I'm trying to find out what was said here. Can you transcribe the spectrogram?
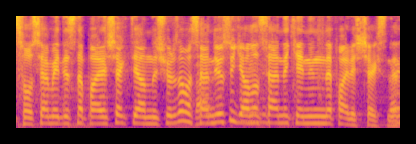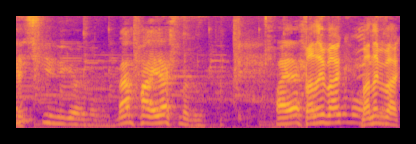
sosyal medyasına paylaşacak diye anlaşıyoruz ama sen diyorsun ki hiçbirini- sen de kendini de paylaşacaksın Ben dedin. hiçbirini görmedim. Ben paylaşmadım. Paylaşmadım. Bana bir bak, bana bir bak.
